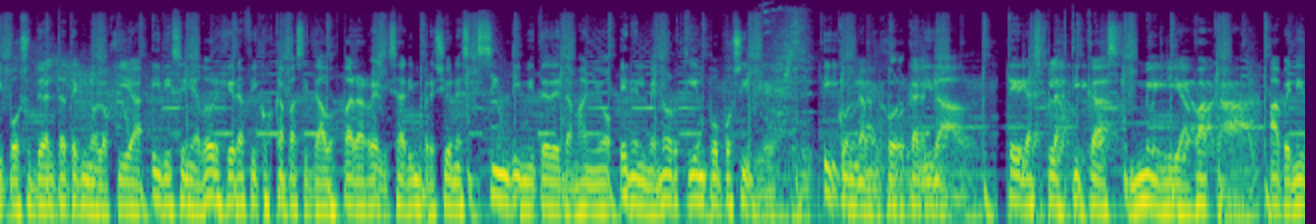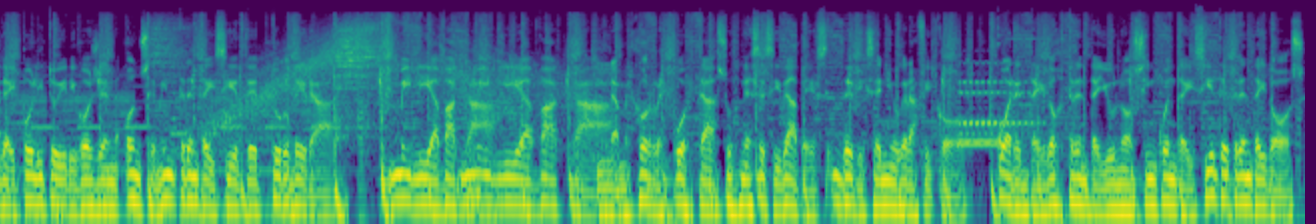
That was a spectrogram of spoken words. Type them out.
Equipos de alta tecnología y diseñadores gráficos capacitados para realizar impresiones sin límite de tamaño en el menor tiempo posible y con la mejor calidad. Telas plásticas Milia Vaca. Avenida Hipólito Irigoyen 11037 Turdera. Milia Vaca. Milia Vaca. La mejor respuesta a sus necesidades de diseño gráfico. 4231 5732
